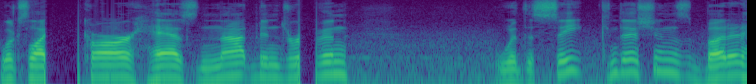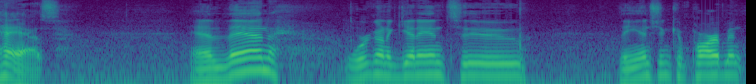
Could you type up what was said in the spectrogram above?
Looks like the car has not been driven with the seat conditions, but it has. And then we're going to get into the engine compartment.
